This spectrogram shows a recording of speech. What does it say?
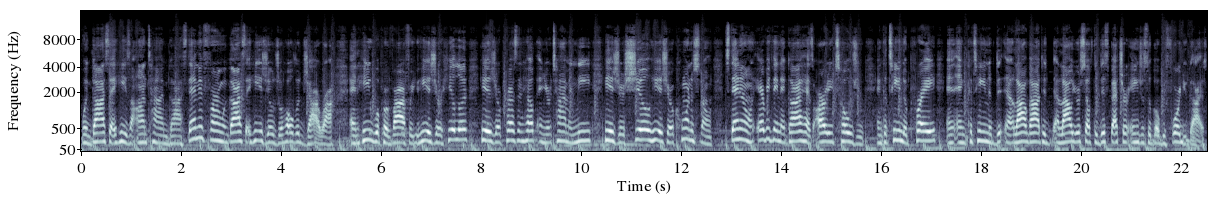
when God said he's an on-time God. Standing firm when God said he is your Jehovah Jireh and he will provide for you. He is your healer. He is your present help in your time of need. He is your shield. He is your cornerstone. Standing on everything that God has already told you and continue to pray and, and continue to di- allow God to allow yourself to dispatch your angels to go before you guys.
